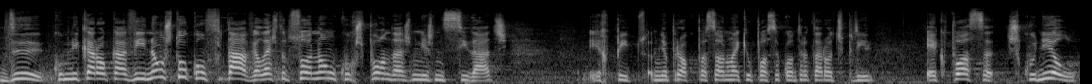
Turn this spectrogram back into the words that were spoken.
de comunicar ao CAVI não estou confortável, esta pessoa não corresponde às minhas necessidades, e repito, a minha preocupação não é que eu possa contratar ou despedir, é que possa escolhê-lo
